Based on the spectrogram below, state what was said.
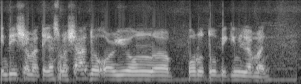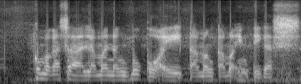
Hindi siya matigas masyado or yung ah, puro tubig yung laman. Kumbaga sa laman ng buko ay tamang-tama yung tigas.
